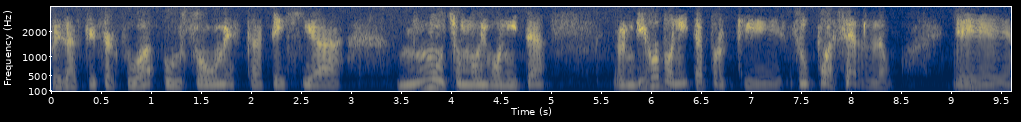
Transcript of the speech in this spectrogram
Velázquez Arzúa, usó una estrategia mucho, muy bonita. Digo bonita porque supo hacerlo. Eh,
